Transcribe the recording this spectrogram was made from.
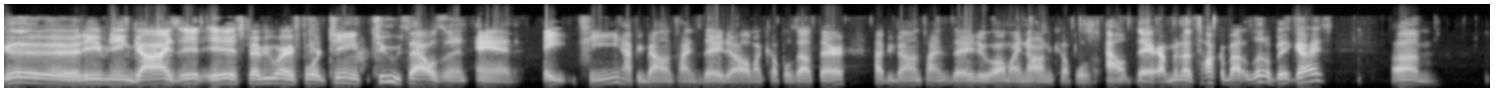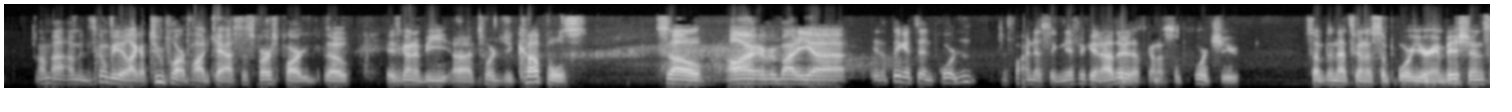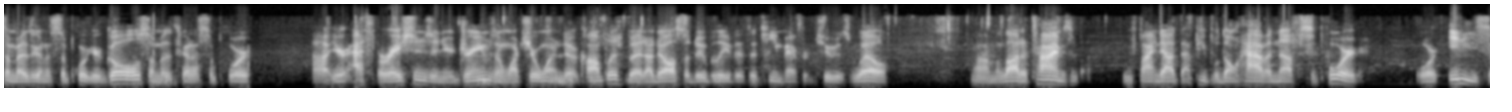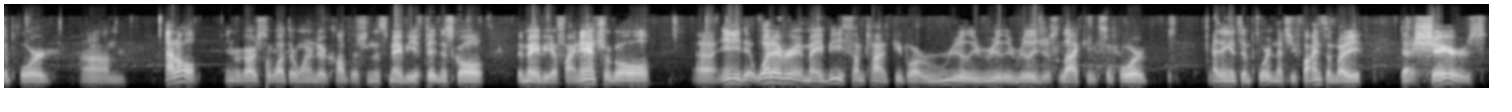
Good evening, guys. It is February 14th, 2018. Happy Valentine's Day to all my couples out there. Happy Valentine's Day to all my non couples out there. I'm going to talk about a little bit, guys. Um, I'm, I'm, it's going to be like a two part podcast. This first part, though, is going to be uh, towards the couples. So, uh, everybody, uh, I think it's important to find a significant other that's going to support you something that's going to support your ambition, somebody's going to support your goals, somebody's going to support uh, your aspirations and your dreams and what you're wanting to accomplish. But I also do believe it's a team effort too, as well. Um, a lot of times we find out that people don't have enough support or any support um, at all in regards to what they're wanting to accomplish. And this may be a fitness goal, it may be a financial goal, uh, any whatever it may be. Sometimes people are really, really, really just lacking support. I think it's important that you find somebody that shares,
